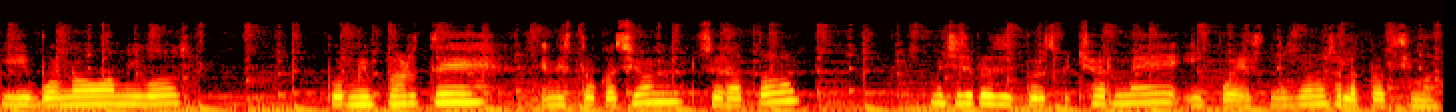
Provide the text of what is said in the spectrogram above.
Y bueno amigos por mi parte en esta ocasión será todo. Muchas gracias por escucharme y pues nos vemos a la próxima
